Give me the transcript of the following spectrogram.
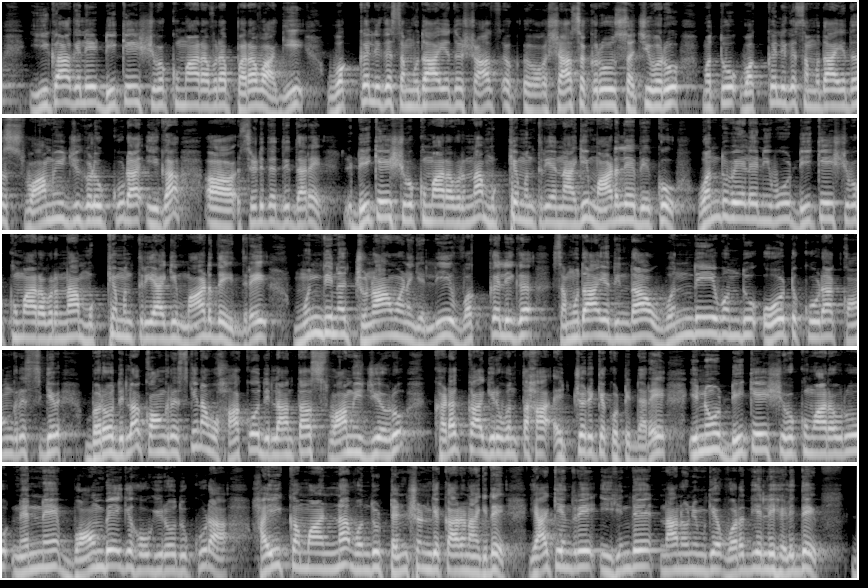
ಈಗಾಗಲೇ ಡಿ ಕೆ ಶಿವಕುಮಾರ್ ಅವರ ಪರವಾಗಿ ಒಕ್ಕಲಿಗ ಸಮುದಾಯದ ಶಾಸ, ಶಾಸಕರು, ಸಚಿವರು ಮತ್ತು ಒಕ್ಕಲಿಗ ಸಮುದಾಯದ ಸ್ವಾಮೀಜಿಗಳು ಕೂಡ ಈಗ ಸಿಡಿದೆದ್ದಿದ್ದಾರೆ. ಡಿ ಕೆ ಶಿವಕುಮಾರ್ ಅವರನ್ನು ಮುಖ್ಯಮಂತ್ರಿಯನ್ನಾಗಿ ಮಾಡಲೇಬೇಕು. ಒಂದು ವೇಳೆ ನೀವು ಡಿ ಕೆ ಶಿವಕುಮಾರ್ ಅವರನ್ನು ಮುಖ್ಯಮಂತ್ರಿಯಾಗಿ ಮಾಡದೇ ಇದ್ದರೆ ಮುಂದಿನ ಚುನಾವಣೆಯಲ್ಲಿ ಒಕ್ಕಲಿಗ ಸಮುದಾಯದಿಂದ ಒಂದೇ ಒಂದು ಓಟ್ ಕೂಡ ಕಾಂಗ್ರೆಸ್ಗೆ ಬರೋದಿಲ್ಲ, ಕಾಂಗ್ರೆಸ್ಗೆ ನಾವು ಹಾಕೋದಿಲ್ಲ ಅಂತ ಸ್ವಾಮೀಜಿಯವರು ಖಡಕ್ ಆಗಿರುವಂತಹ ಎಚ್ಚರಿಕೆ ಕೊಟ್ಟಿದ್ದಾರೆ. ಇನ್ನು ಡಿ ಕೆ ಶಿವಕುಮಾರ್ ಅವರು ನಿನ್ನೆ ಬಾಂಬೆಗೆ ಹೋಗಿರೋದು ಕೂಡ ಹೈಕಮಾಂಡ್ನ ಒಂದು ಟೆನ್ಷನ್ಗೆ ಕಾರಣ ಆಗಿದೆ. ಯಾಕೆಂದರೆ ಈ ಹಿಂದೆ ನಾನು ನಿಮಗೆ ವರದಿಯಲ್ಲಿ ಹೇಳಿದ್ದೆ,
